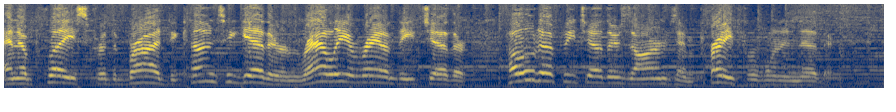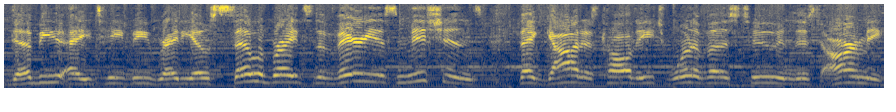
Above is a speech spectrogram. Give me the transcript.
and a place for the bride to come together and rally around each other, hold up each other's arms, and pray for one another. WATB Radio celebrates the various missions that God has called each one of us to in this army.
